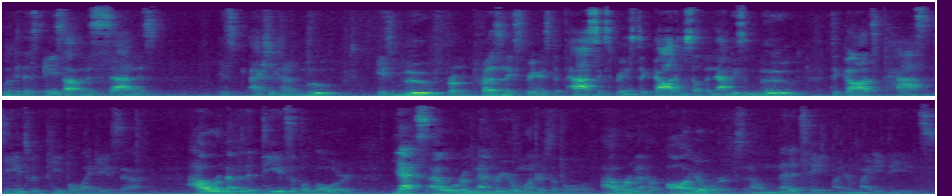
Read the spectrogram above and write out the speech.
Look at this. Asaph in his sadness is actually kind of moved. He's moved from present experience to past experience to God himself, and now he's moved to God's past deeds with people like Asaph. I will remember the deeds of the Lord. Yes, I will remember your wonders of old. I will remember all your works, and I'll meditate on your mighty deeds.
